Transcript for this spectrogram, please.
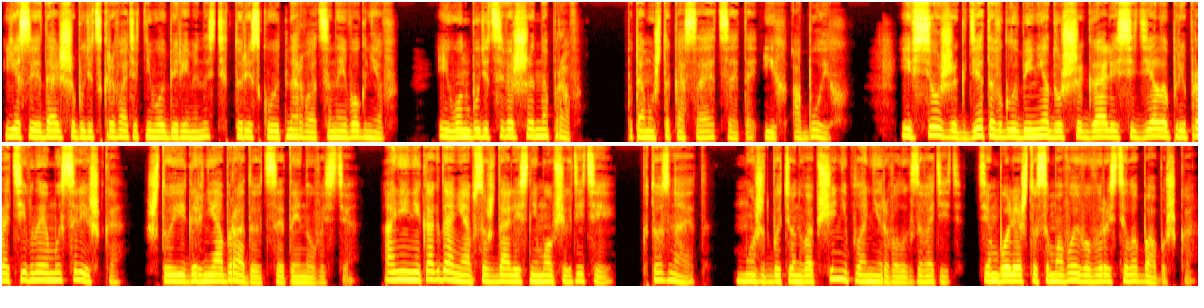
Если и дальше будет скрывать от него беременность, то рискует нарваться на его гнев. И он будет совершенно прав, потому что касается это их обоих. И все же где-то в глубине души Гали сидела препротивная мыслишка, что Игорь не обрадуется этой новости. Они никогда не обсуждали с ним общих детей. Кто знает, может быть, он вообще не планировал их заводить. Тем более, что самого его вырастила бабушка.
